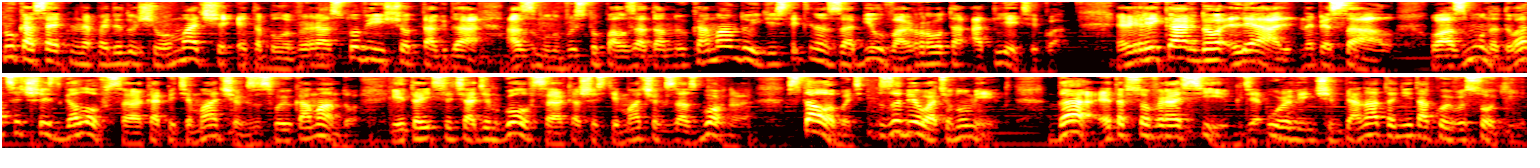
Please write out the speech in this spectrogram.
Ну, касательно предыдущего матча, это было в Ростове еще тогда. Азмун выступал за данную команду и действительно забил ворота Атлетико. Рикардо Леаль написал, у Азмуна 26 голов в 45 матчах за свою команду и 31 гол в 46 матчах за сборную. Стало быть, забивать он умеет. Да, это все в России, где уровень чемпионата не такой высокий,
